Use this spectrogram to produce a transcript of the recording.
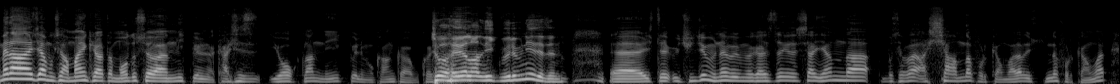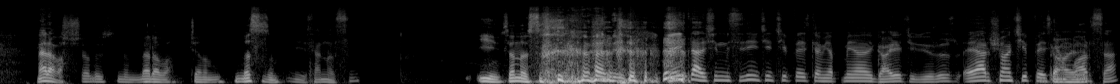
Merhaba canım şu an Minecraft'ta modu söven ilk bölümüne karşınız yok lan ne ilk bölümü kanka bu kaç Çok hey lan ilk bölümü niye dedin? Ee, işte üçüncü mü ne bölümüne karşınızda arkadaşlar yanımda bu sefer aşağımda Furkan var ya da üstünde Furkan var. Merhaba. Aşağıda üstünde. Merhaba canım. Nasılsın? İyi sen nasılsın? İyiyim. Sen nasılsın? ben de. Gençler şimdi sizin için çift facecam yapmaya gayret ediyoruz. Eğer şu an çift facecam Gayret. varsa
